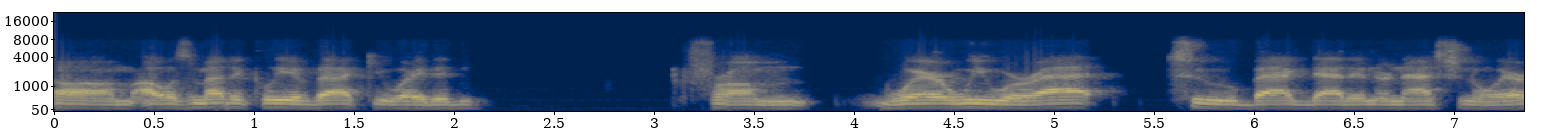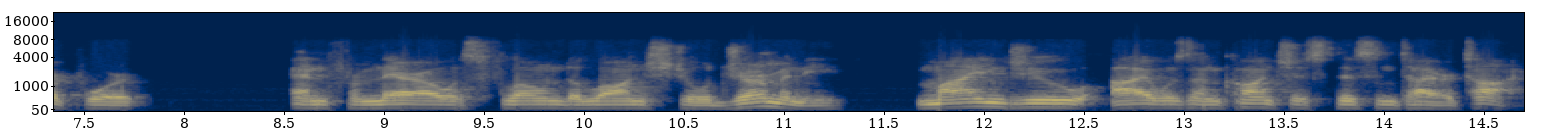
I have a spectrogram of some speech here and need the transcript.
um, I was medically evacuated from where we were at to Baghdad International Airport. And from there, I was flown to Landstuhl, Germany. Mind you, I was unconscious this entire time.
